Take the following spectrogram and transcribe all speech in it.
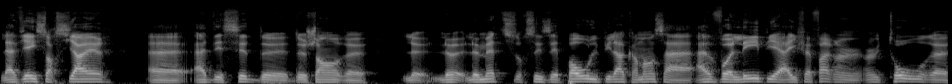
la vieille sorcière, elle décide de, de genre le, le- le mettre sur ses épaules. Puis là, elle commence à, à voler. Puis elle, il fait faire un, un tour euh,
